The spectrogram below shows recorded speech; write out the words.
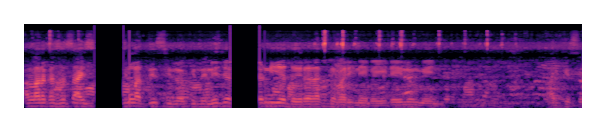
আল্লাহর কাছে চাই, আল্লাহ দিছিল, কিন্তু নিজে নিজে ধরে রাখতে পারি নাই ভাই, এটাই হলো মেইন আর কিছু।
